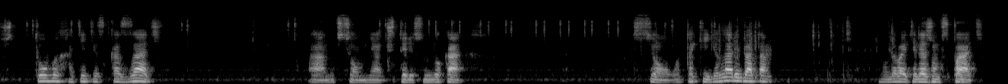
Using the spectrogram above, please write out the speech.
Что вы хотите сказать? А, ну все, у меня 4 сундука. Все, вот такие дела, ребята. Ну давайте ляжем спать.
